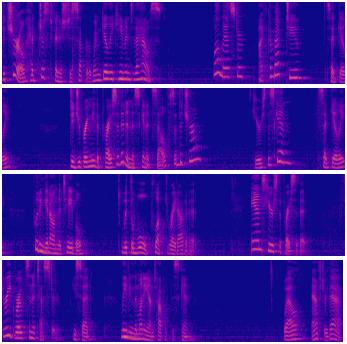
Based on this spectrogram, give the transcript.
The churl had just finished his supper when Gilly came into the house. Well, master, I've come back to you, said Gilly. Did you bring me the price of it and the skin itself? said the churl. Here's the skin, said Gilly, putting it on the table with the wool plucked right out of it. And here's the price of it. Three groats and a tester, he said, leaving the money on top of the skin. Well, after that,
